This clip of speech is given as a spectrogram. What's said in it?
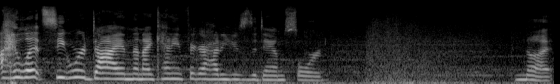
I let Siegward die and then I can't even figure out how to use the damn sword. Nut.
